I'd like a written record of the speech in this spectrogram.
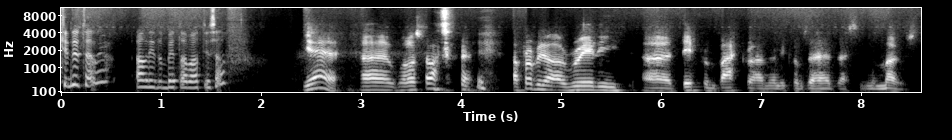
can you tell us a little bit about yourself? Yeah. Uh, well, I'll start. I've probably got a really uh, different background when it comes to hairdressing than most.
